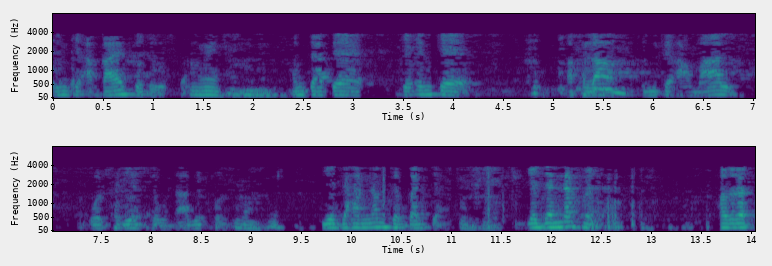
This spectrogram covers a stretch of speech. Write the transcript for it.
ان کے عقائد کو درست کریں ہم چاہتے ہیں کہ ان کے اخلاق ان کے اعمال وہ شریعت کے مطابق ہو یہ جہنم سے بچ جائے۔ یہ جنت میں حضرت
